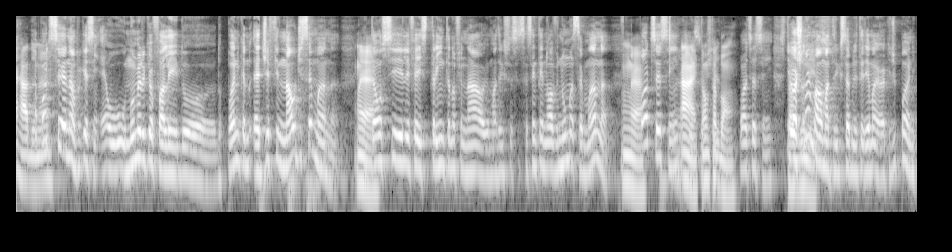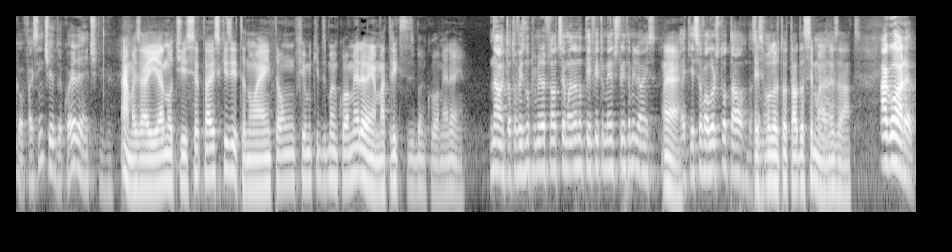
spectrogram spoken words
errado, Ah, né? Pode ser, não, porque assim, é, o, o número que eu falei do, do Pânico é de final de semana. É. Então, se ele fez 30 no final e o Matrix fez 69 numa semana, É. pode ser sim. Ah, então tá sentido. bom. Pode ser sim. eu Estados acho normal o Unidos. Matrix ter bilheteria maior que de Pânico. Faz sentido, é coerente. Ah, mas aí a notícia tá esquisita. Não é então um filme que desbancou Homem-Aranha. Matrix desbancou Homem-Aranha. Não, então talvez no primeiro final de semana não tenha feito menos de 30 milhões. É. É que esse é o valor total da Esse semana. valor total da semana, É. exato. Agora,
